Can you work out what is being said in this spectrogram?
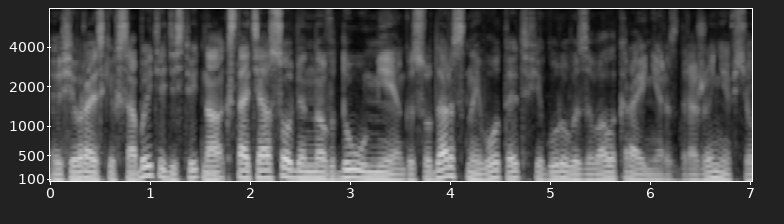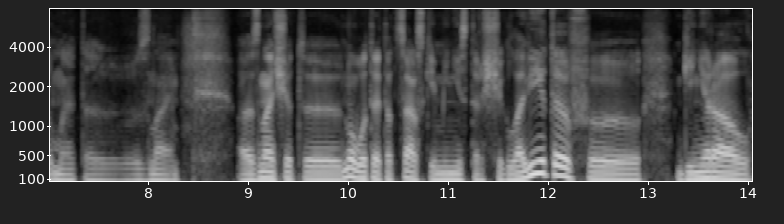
э, февральских событий. Действительно, а, кстати, особенно в Думе государственной, вот эта фигура вызывала крайнее раздражение, все мы это знаем. А, значит, э, ну, вот этот царский министр Щегловитов, э, генерал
